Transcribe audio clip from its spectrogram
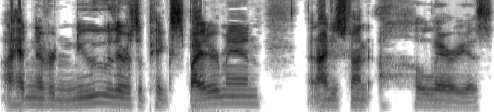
I had never knew there was a pig Spider-Man, and I just found it hilarious.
